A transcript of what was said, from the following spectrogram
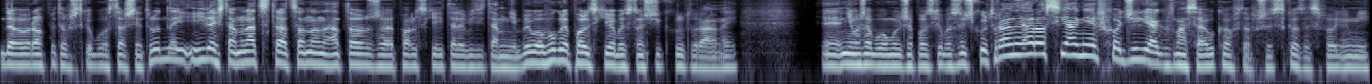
do Europy, to wszystko było strasznie trudne i ileś tam lat stracono na to, że polskiej telewizji tam nie było, w ogóle polskiej obecności kulturalnej. E, nie można było mówić o polskiej obecności kulturalnej, a Rosjanie wchodzili jak w masełko w to wszystko ze swoimi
